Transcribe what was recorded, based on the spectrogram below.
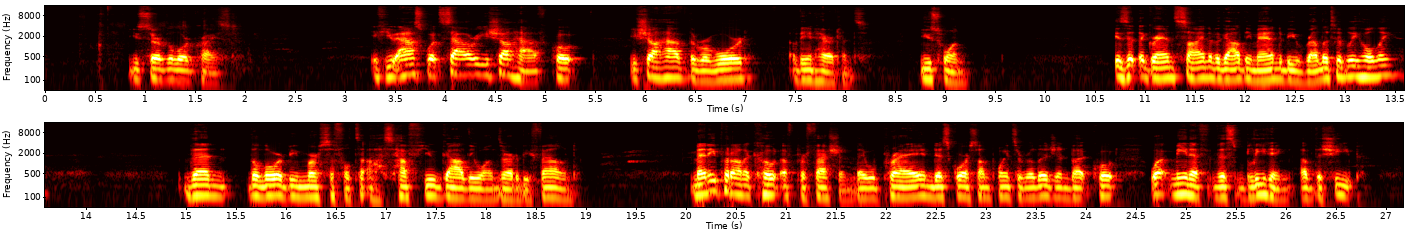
you serve the Lord Christ. If you ask what salary you shall have, quote, you shall have the reward of the inheritance. Use 1. Is it the grand sign of a godly man to be relatively holy? Then the Lord be merciful to us. How few godly ones are to be found. Many put on a coat of profession. They will pray and discourse on points of religion, but, quote, what meaneth this bleating of the sheep?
